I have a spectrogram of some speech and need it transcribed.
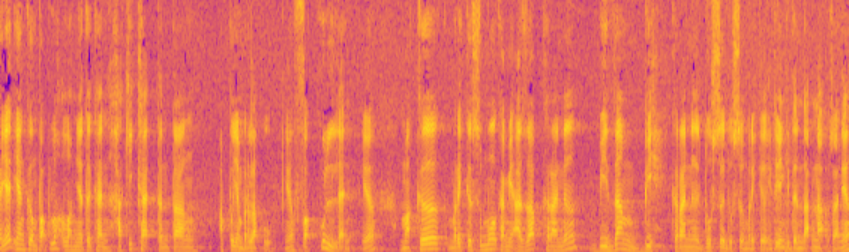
Ayat yang ke-40 Allah menyatakan hakikat tentang apa yang berlaku ya. Fakullan ya maka mereka semua kami azab kerana bidzambih kerana dosa-dosa mereka. Itu yang kita tak nak ustaz ya.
